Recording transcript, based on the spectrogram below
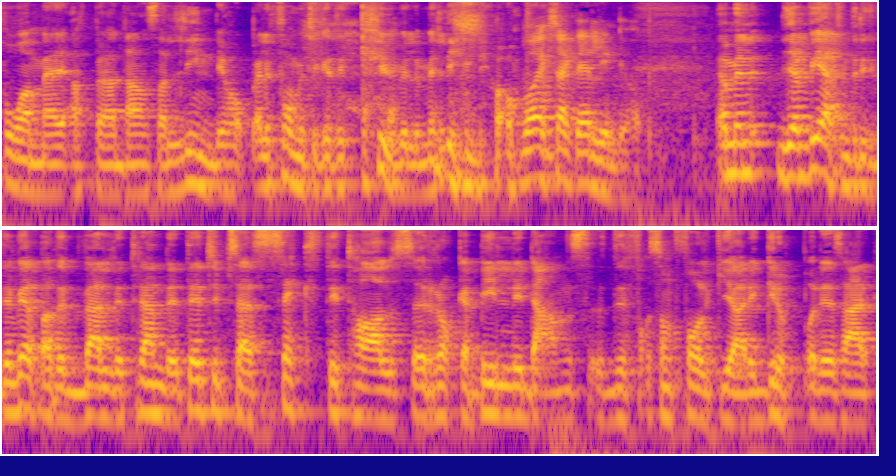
få mig att börja dansa lindy hop, eller få mig att tycka att det är kul med lindy hop. Vad exakt är Lindy Hop? Ja, men jag vet inte riktigt, jag vet bara att det är väldigt trendigt. Det är typ så här 60-tals rockabilly-dans det- som folk gör i grupp och det är så här.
